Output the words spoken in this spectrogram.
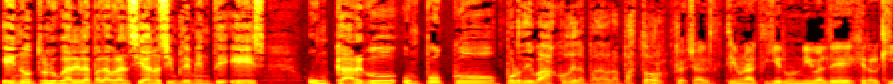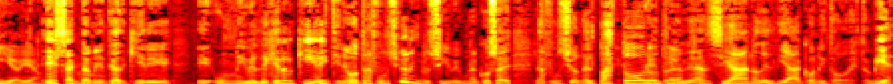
En otros lugares la palabra anciano simplemente es un cargo un poco por debajo de la palabra pastor. Ya tiene un, adquiere un nivel de jerarquía, digamos. Exactamente, adquiere eh, un nivel de jerarquía y tiene otra función inclusive. Una cosa es la función del pastor, otra del anciano, del diácono y todo esto. Bien,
